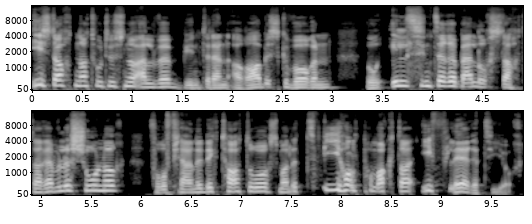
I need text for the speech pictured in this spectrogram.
I starten av 2011 begynte den arabiske våren, hvor illsinte rebeller starta revolusjoner for å fjerne diktatorer som hadde tviholdt på makta i flere tiår.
